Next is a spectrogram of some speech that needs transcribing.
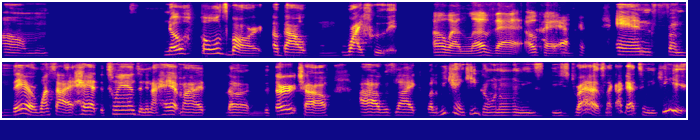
um, no holds barred about wifehood. Oh, I love that. Okay. And from there, once I had the twins and then I had my uh, the third child, I was like, well, we can't keep going on these these drives. Like I got too many kids.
